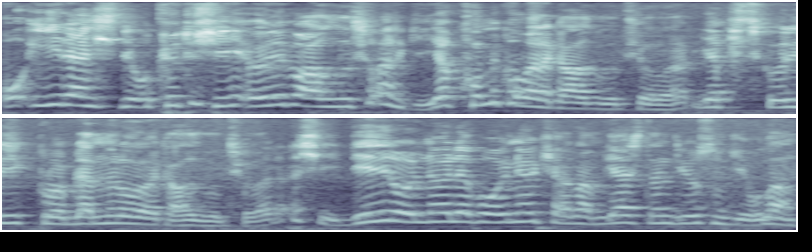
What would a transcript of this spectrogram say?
o iğrençliği, o kötü şeyi öyle bir algılatıyorlar ki ya komik olarak algılatıyorlar ya psikolojik problemler olarak algılatıyorlar. Her şey deli rolünü öyle bir oynuyor ki adam gerçekten diyorsun ki ulan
